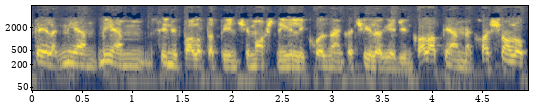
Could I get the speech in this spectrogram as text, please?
tényleg milyen, milyen színű palotapincsi masni illik hozzánk a csillagégyünk alapján, meg hasonló.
